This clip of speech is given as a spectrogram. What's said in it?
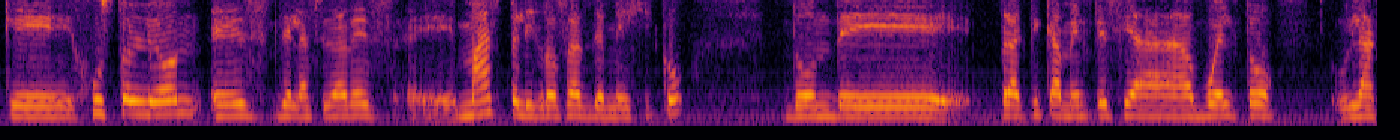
que justo León es de las ciudades eh, más peligrosas de México, donde prácticamente se ha vuelto la,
